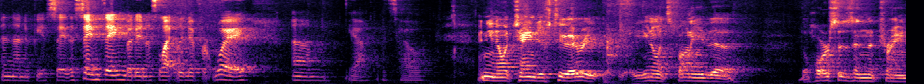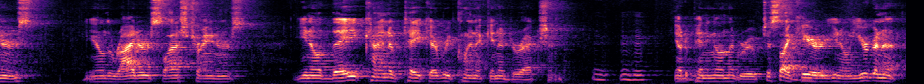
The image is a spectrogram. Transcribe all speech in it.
And then if you say the same thing but in a slightly different way, um, yeah, it's how. And you know, it changes too. Every, you know, it's funny the the horses and the trainers you know, the riders slash trainers, you know, they kind of take every clinic in a direction. You know, depending on the group. Just like here, you know, you're gonna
